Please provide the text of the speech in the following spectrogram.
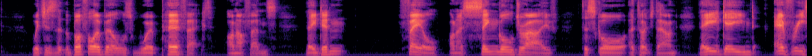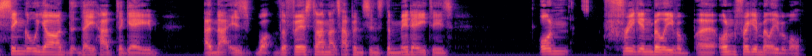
which is that the Buffalo Bills were perfect on offense. They didn't fail on a single drive to score a touchdown. They gained every single yard that they had to gain. And that is what the first time that's happened since the mid 80s. Unfriggin' believable. Uh, unfriggin' believable.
